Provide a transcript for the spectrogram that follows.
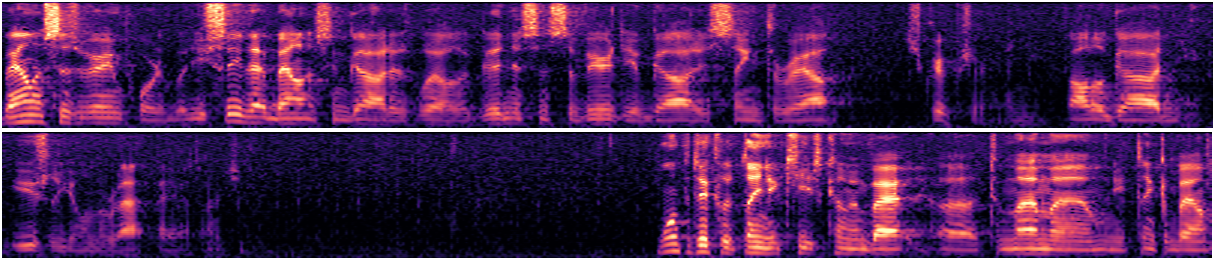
Balance is very important, but you see that balance in God as well. The goodness and severity of God is seen throughout Scripture. And you follow God, and usually you're on the right path, aren't you? One particular thing that keeps coming back uh, to my mind when you think about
